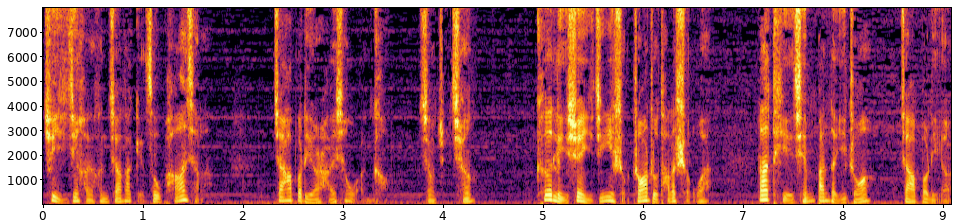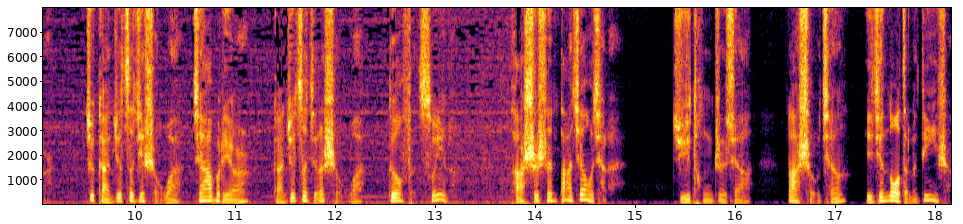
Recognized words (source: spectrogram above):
却已经狠狠将他给揍趴下了。加布里尔还想顽抗，想举枪，可李炫已经一手抓住他的手腕，那铁钳般的一抓，加布里尔就感觉自己手腕，加布里尔感觉自己的手腕都要粉碎了。他失声大叫起来，剧痛之下，那手枪已经落在了地上。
